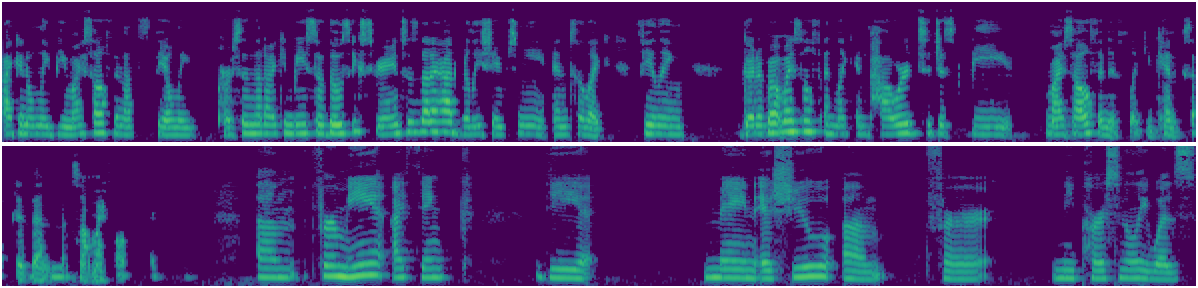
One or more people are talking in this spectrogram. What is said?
I can only be myself and that's the only person that I can be. So those experiences that I had really shaped me into like feeling good about myself and like empowered to just be myself and if like you can't accept it then that's not my fault. Um for me, I think the main issue um for me personally was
